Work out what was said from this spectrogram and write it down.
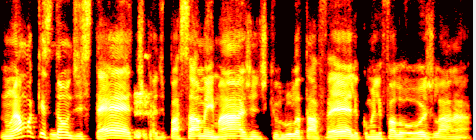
Não é uma questão de estética, de passar uma imagem de que o Lula tá velho, como ele falou hoje lá na,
